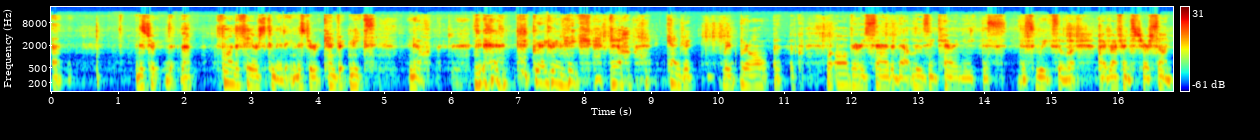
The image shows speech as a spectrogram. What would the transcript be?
uh, Mr. The, the Foreign Affairs Committee, Mr. Kendrick Meeks, no, Gregory Meeks bill. Kendrick, we're, we're all uh, we're all very sad about losing Carrie Meek this this week. So uh, I referenced her son,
